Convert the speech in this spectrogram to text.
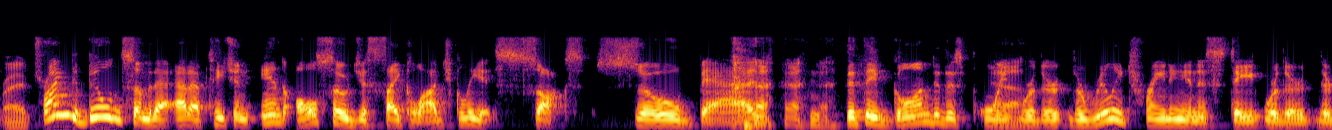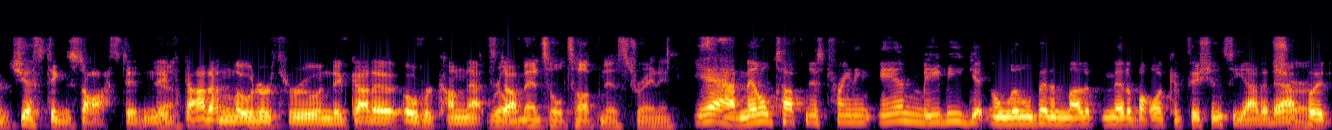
right. trying to build some of that adaptation and also just psychologically it sucks so bad that they've gone to this point yeah. where they're they're really training in a state where they're they're just exhausted and yeah. they've got to motor through and they've got to overcome that Real stuff mental toughness training yeah mental toughness training and maybe getting a little bit of metabolic efficiency out of that sure. but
